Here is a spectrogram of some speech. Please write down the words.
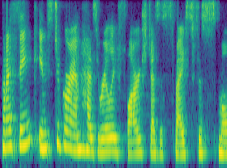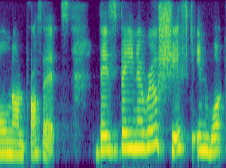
But I think Instagram has really flourished as a space for small nonprofits there's been a real shift in what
